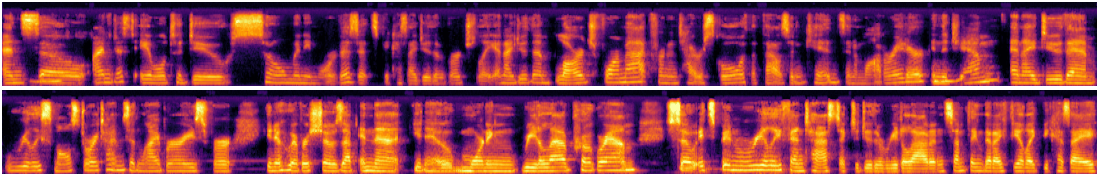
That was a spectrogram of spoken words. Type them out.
And so mm-hmm. I'm just able to do so many more visits because I do them virtually and I do them large format for an entire school with a thousand kids and a moderator in the mm-hmm. gym and I do them really small story times in libraries for you know whoever shows up in that you know morning read aloud program so it's been really fantastic to do the read aloud and something that i feel like because i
